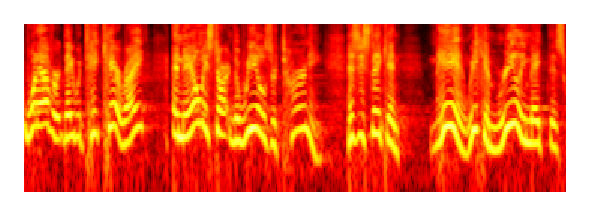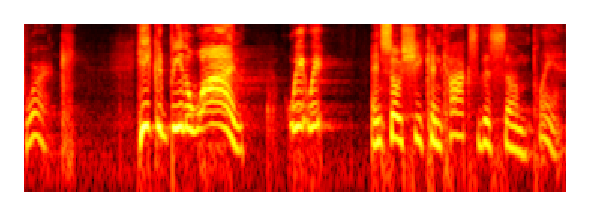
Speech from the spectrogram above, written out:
Whatever, they would take care, right? And Naomi's starting, the wheels are turning. And she's thinking, man, we can really make this work. He could be the one. We, we. And so she concocts this um, plan.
